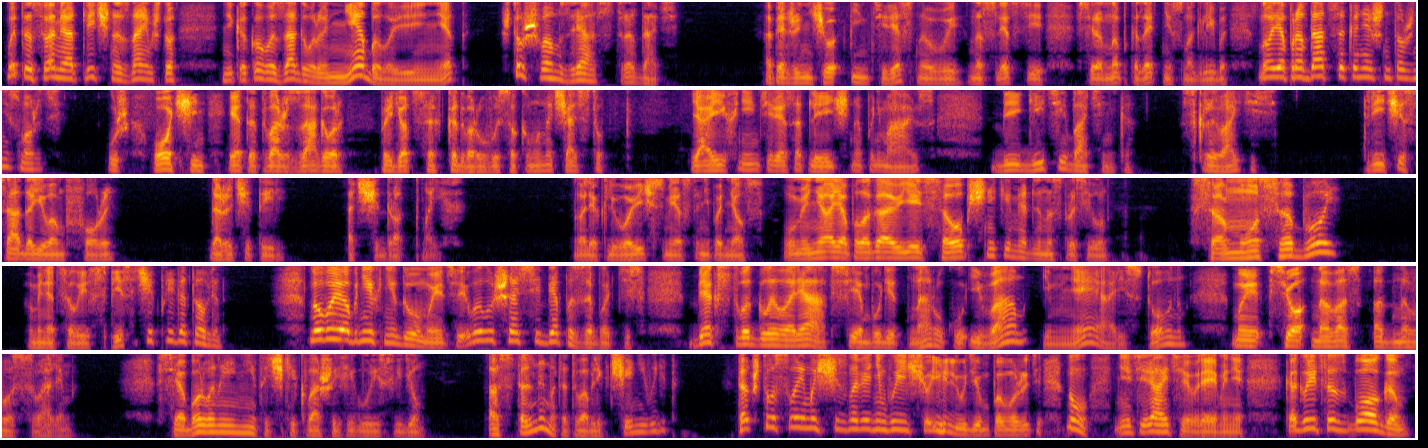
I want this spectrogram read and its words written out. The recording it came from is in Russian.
Мы-то с вами отлично знаем, что никакого заговора не было и нет. Что ж вам зря страдать? Опять же, ничего интересного вы на следствии все равно показать не смогли бы. Но и оправдаться, конечно, тоже не сможете. Уж очень этот ваш заговор придется ко двору высокому начальству. Я их интерес отлично понимаю. Бегите, батенька, скрывайтесь. Три часа даю вам форы, даже четыре, от щедрот моих. Но Олег Львович с места не поднялся. — У меня, я полагаю, есть сообщники? — медленно спросил он. — Само собой. У меня целый списочек приготовлен. Но вы об них не думаете, вы лучше о себе позаботьтесь. Бегство главаря всем будет на руку, и вам, и мне, арестованным. Мы все на вас одного свалим все оборванные ниточки к вашей фигуре сведем. Остальным от этого облегчение выйдет. Так что своим исчезновением вы еще и людям поможете. Ну, не теряйте времени. Как говорится, с Богом.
